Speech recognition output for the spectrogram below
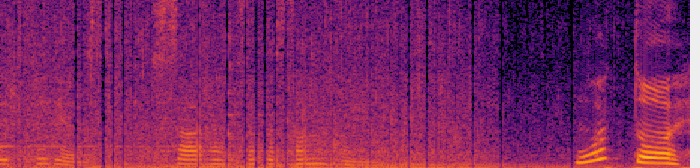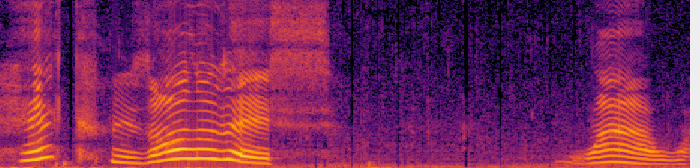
Gilded figures, servants of the Sun Queen. What the heck is all of this? Wow.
